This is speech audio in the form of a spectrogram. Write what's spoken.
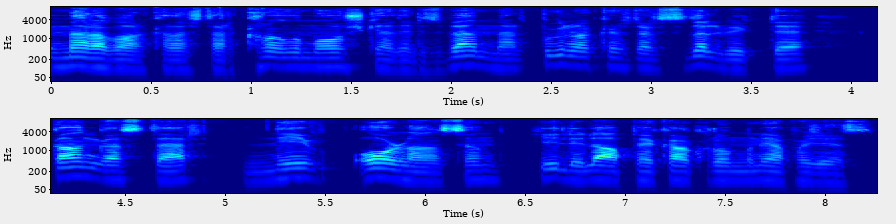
merhaba arkadaşlar. Kanalıma hoş geldiniz. Ben Mert. Bugün arkadaşlar sizlerle birlikte Gangster New Orleans'ın hileli APK kurulumunu yapacağız.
